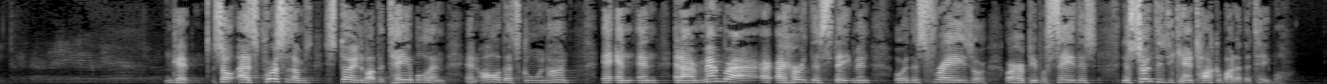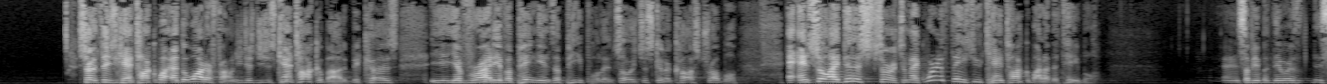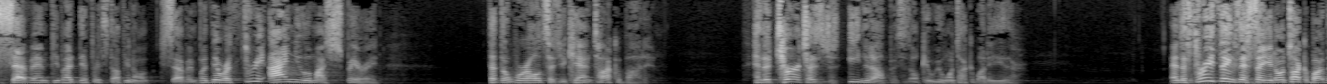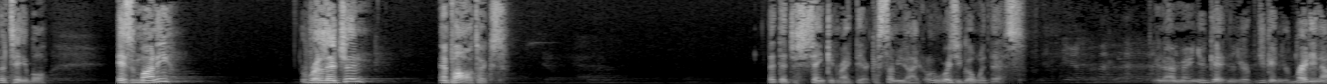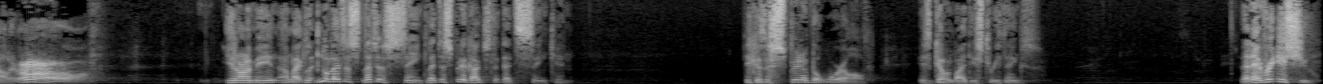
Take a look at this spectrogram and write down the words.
Okay, so as course as I'm studying about the table and, and all that's going on, and, and, and I remember I, I heard this statement or this phrase or, or I heard people say this. There's certain things you can't talk about at the table. Certain things you can't talk about at the water fountain. You just, you just can't talk about it because you have a variety of opinions of people, and so it's just going to cause trouble. And, and so I did a search. I'm like, what are the things you can't talk about at the table? And some people, there was seven. People had different stuff, you know, seven. But there were three I knew in my spirit that the world says you can't talk about it. And the church has just eaten it up and says, okay, we won't talk about it either. And the three things they say you don't talk about at the table is money, religion, and politics. Let that just sink in right there, because some of you are like, oh, where's he going with this? You know what I mean? You're getting your you're getting your ready now, like, oh. You know what I mean? I'm like, no, let's just let just sink. Let the Spirit of God just let that sink in. Because the spirit of the world is governed by these three things. That every issue,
